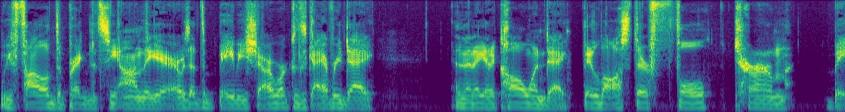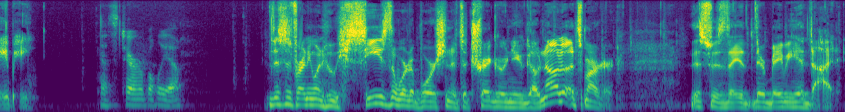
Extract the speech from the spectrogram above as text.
We followed the pregnancy on the air. I was at the baby shower. I worked with this guy every day. And then I get a call one day. They lost their full term baby. That's terrible, yeah. This is for anyone who sees the word abortion, it's a trigger, and you go, no, no, it's murder. This was they, their baby had died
